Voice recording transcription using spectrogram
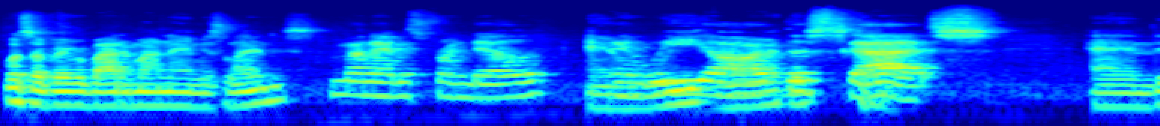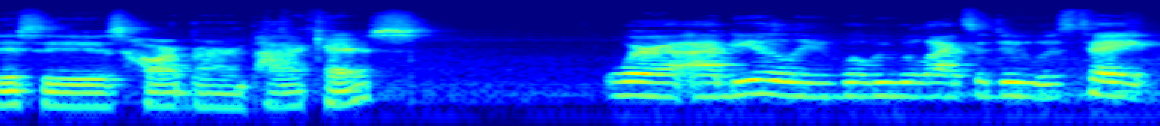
What's up, everybody? My name is Landis, My name is Frendella, and, And we, we are, are the the Scots. And this is Heartburn Podcast. where ideally what we would like to do is take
